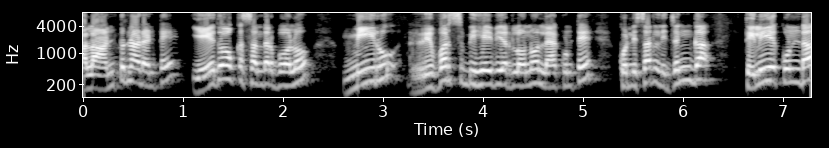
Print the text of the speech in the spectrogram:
అలా అంటున్నాడంటే ఏదో ఒక సందర్భంలో మీరు రివర్స్ బిహేవియర్లోనో లేకుంటే కొన్నిసార్లు నిజంగా తెలియకుండా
